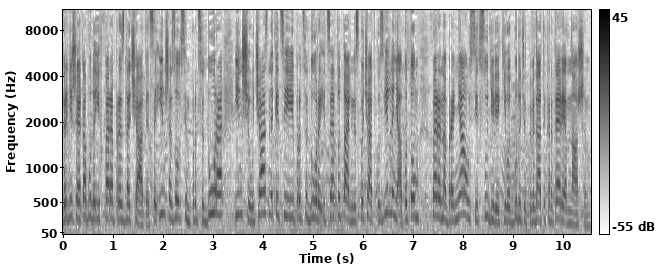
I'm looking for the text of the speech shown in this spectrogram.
верніше, яка буде їх перепризначати. Це інша зовсім процедура, інші учасники цієї процедури, і це тотальне спочатку звільнення, а потім перенабрання усіх суддів, які от будуть відповідати критеріям нашим.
